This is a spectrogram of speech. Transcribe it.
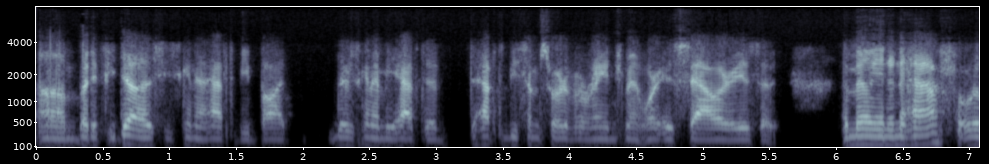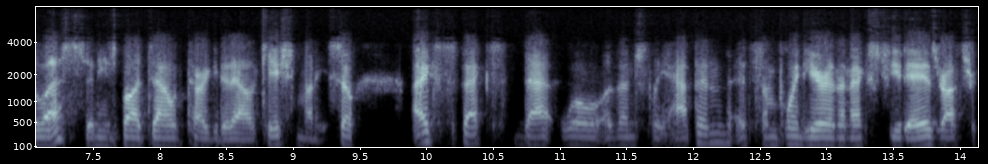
um, but if he does, he's going to have to be bought. There's going to be have to have to be some sort of arrangement where his salary is a, a million and a half or less, and he's bought down with targeted allocation money. So I expect that will eventually happen at some point here in the next few days. Roster,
